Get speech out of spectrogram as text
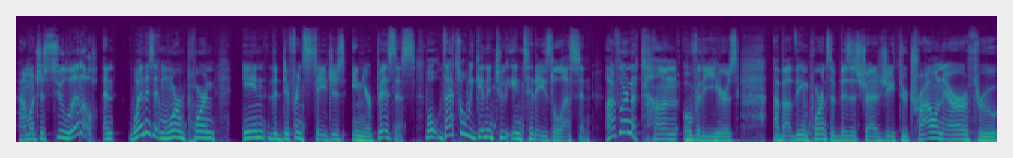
How much is too little? And when is it more important in the different stages in your business? Well, that's what we get into in today's lesson. I've learned a ton over the years about the importance of business strategy through trial and error, through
